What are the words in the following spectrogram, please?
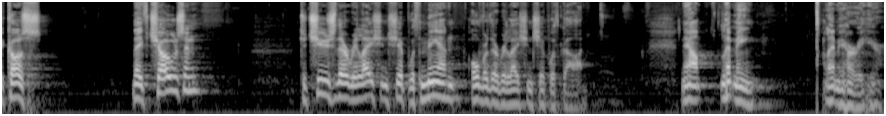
because they've chosen to choose their relationship with men over their relationship with God. Now, let me let me hurry here.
